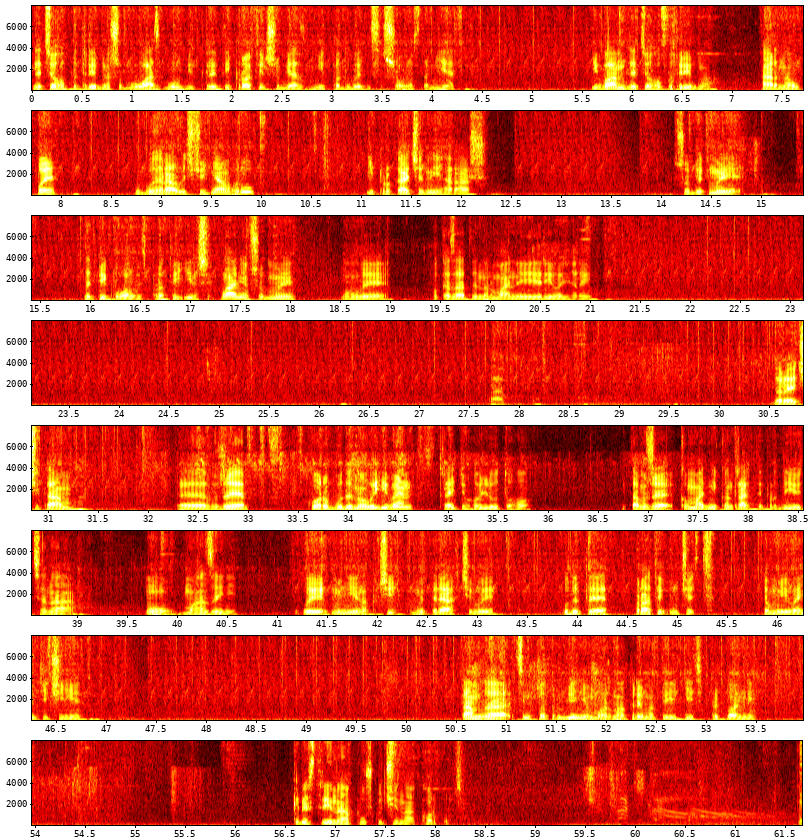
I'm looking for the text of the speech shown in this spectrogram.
Для цього потрібно, щоб у вас був відкритий профіль, щоб я зміг подивитися, що у вас там є. І вам для цього потрібно гарна УП, щоб ви грали щодня в гру і прокачаний гараж. Щоб як ми запікувались проти інших кланів, щоб ми могли показати нормальний рівень гри. Так. До речі, там е, вже скоро буде новий івент з 3 лютого. І там вже командні контракти продаються на ну, в магазині. Ви мені напишіть в коментарях, чи ви будете брати участь цьому івенті чи ні. Там за 700 рублів можна отримати якийсь прикольний пристрій на пушку чи на корпус.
